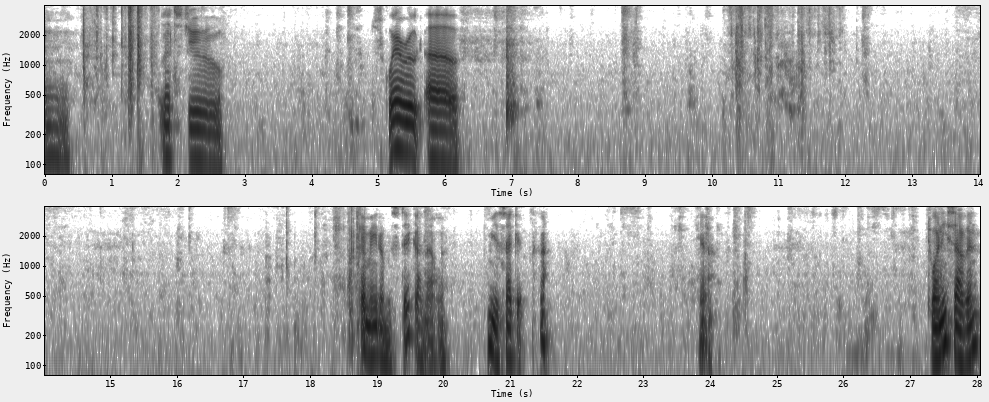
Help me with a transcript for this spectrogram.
mm, let's do square root of I made a mistake on that one. Give me a second. Yeah. 27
